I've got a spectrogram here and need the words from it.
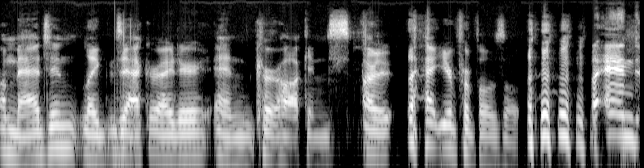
Imagine like Zack Ryder and Kurt Hawkins are at your proposal. And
